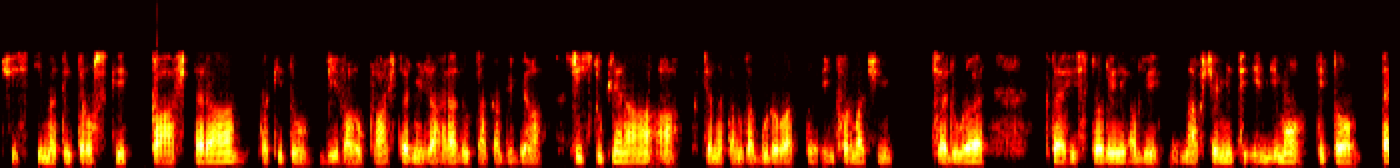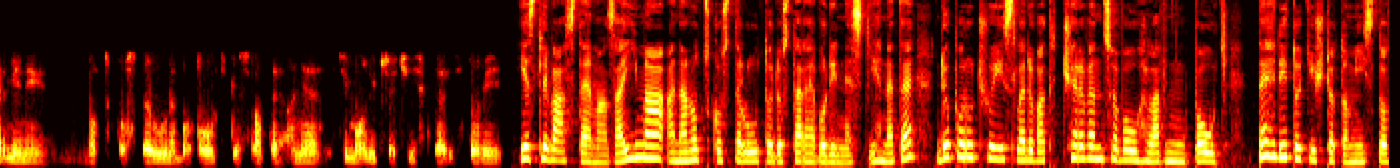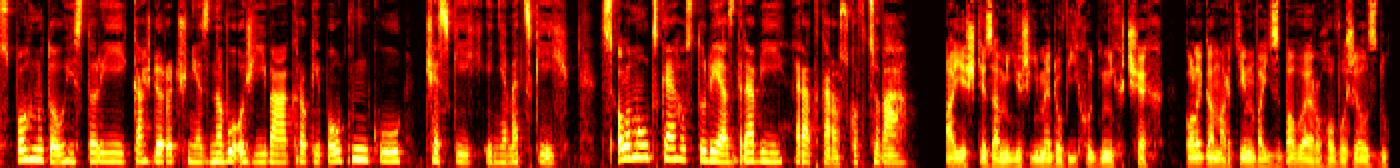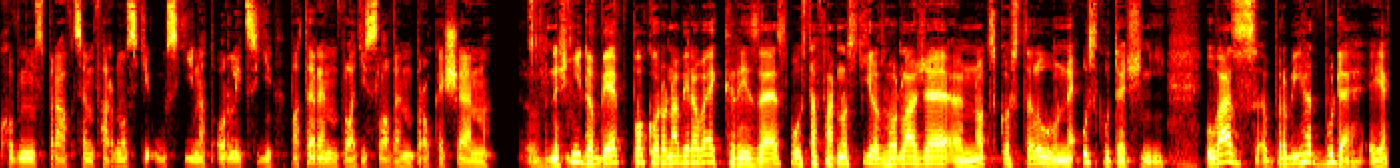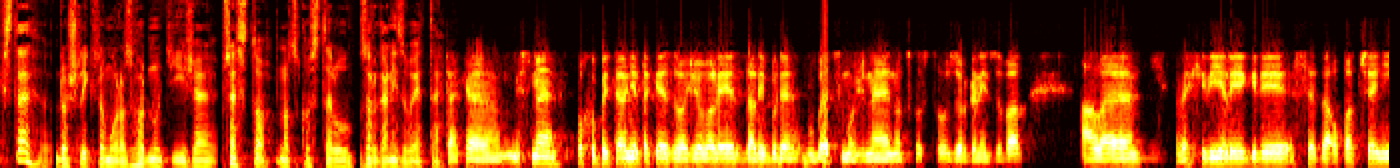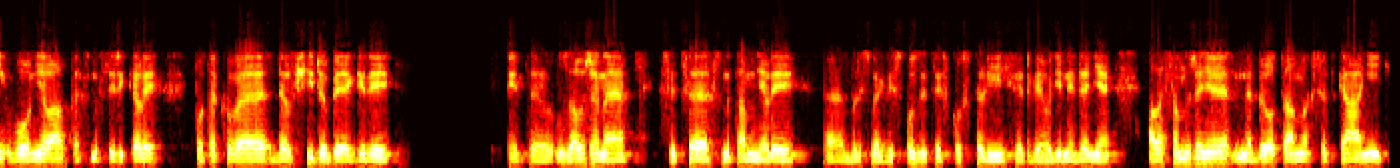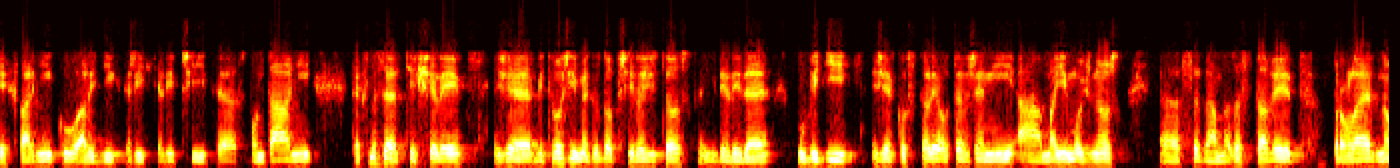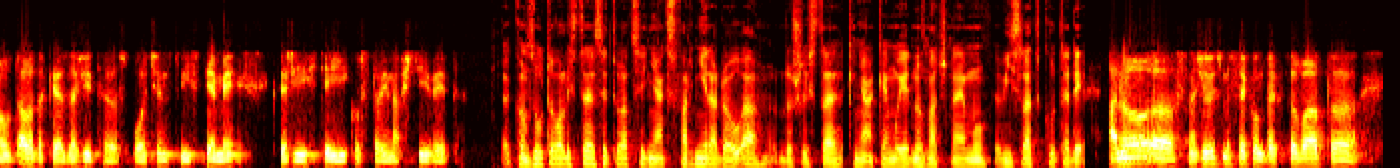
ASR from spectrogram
čistíme ty trosky kláštera, taky tu bývalou klášterní zahradu, tak, aby byla přístupněná a chceme tam zabudovat informační cedule k té historii, aby návštěvníci i mimo tyto termíny noc kostelů nebo pouť ke svaté Aně si mohli přečíst k té historii. Jestli vás téma zajímá a na noc kostelů to do Staré vody nestihnete, doporučuji sledovat červencovou hlavní pouť. Tehdy totiž toto místo s pohnutou historií každoročně znovu ožívá kroky poutníků, českých i německých. Z Olomouckého studia zdraví Radka Roskovcová. A ještě zamíříme do východních Čech. Kolega Martin Weisbauer hovořil s duchovním správcem farnosti Ústí nad Orlicí, paterem Vladislavem Brokešem. V dnešní době po koronavirové krize spousta farností rozhodla, že noc kostelů neuskuteční. U vás probíhat bude. Jak jste došli k tomu rozhodnutí, že přesto noc kostelů zorganizujete? Tak eh, my jsme pochopitelně také zvažovali, zdali bude vůbec možné noc kostelů zorganizovat ale ve chvíli, kdy se ta opatření uvolnila, tak jsme si říkali po takové delší době, kdy být eh, uzavřené, sice jsme tam měli, eh, byli jsme k dispozici v kostelích dvě hodiny denně, ale samozřejmě nebylo tam setkání těch farníků a lidí, kteří chtěli přijít eh, spontánní, tak jsme se těšili, že vytvoříme tuto příležitost, kdy lidé uvidí, že kostel je otevřený a mají možnost se tam zastavit, prohlédnout, ale také zažít eh, společenství s těmi, kteří chtějí kostely navštívit. Konzultovali jste situaci nějak s farní radou a došli jste k nějakému jednoznačnému výsledku tedy? Ano, eh, snažili jsme se kontaktovat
